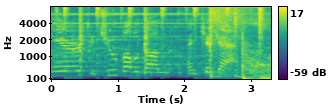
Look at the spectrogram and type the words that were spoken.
Here to chew bubblegum and kick ass.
